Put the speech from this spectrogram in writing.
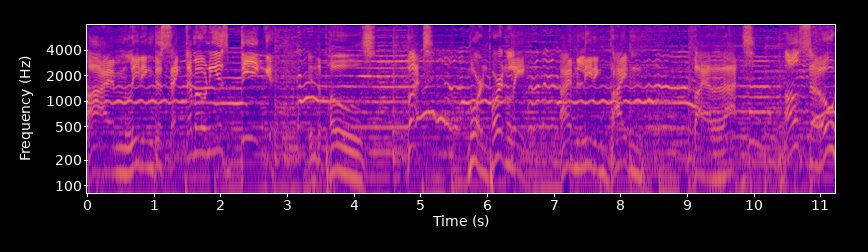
I'm leading DeSanctimonious big in the polls. But more importantly, I'm leading Biden by a lot. Also,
